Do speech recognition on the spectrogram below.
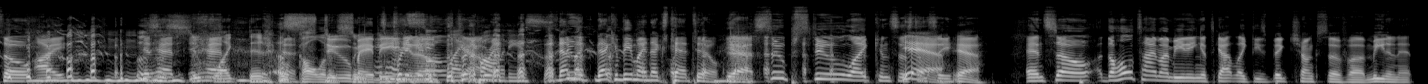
so I it had it Soup had like dish. We'll call it a Stew, soup. maybe. Pretty you good. know. Like qualities. That might, that could be my next tattoo. yeah, soup stew like consistency. Yeah. consistency. Yeah. And so the whole time I'm eating, it's got like these big chunks of uh, meat in it.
